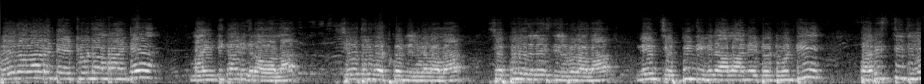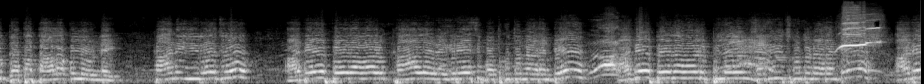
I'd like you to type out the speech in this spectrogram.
పేదవాడంటే ఎట్లుండాలా అంటే మా ఇంటికాడికి రావాలా? చేతులు కట్టుకొని నిలబడాలా? చెప్పులు వదిలేసి నిలబడాలా? మేము చెప్పింది వినాలా అనేటటువంటి పరిస్థితులు గత పాలకుల్లో ఉన్నాయి. కానీ ఈ రోజు అదే పేదవాడు కాళ్ళు ఎగిరేసి బతుకుతున్నాడంటే అదే పేదవాడు పిల్లలను చదివించుకుంటున్నారంటే అదే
